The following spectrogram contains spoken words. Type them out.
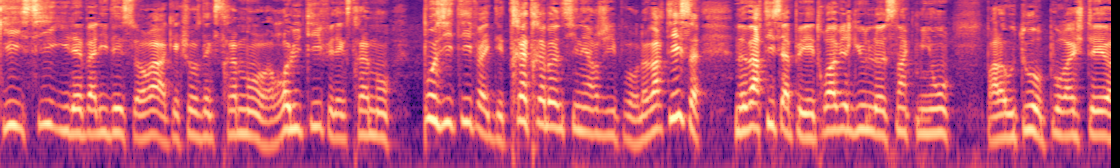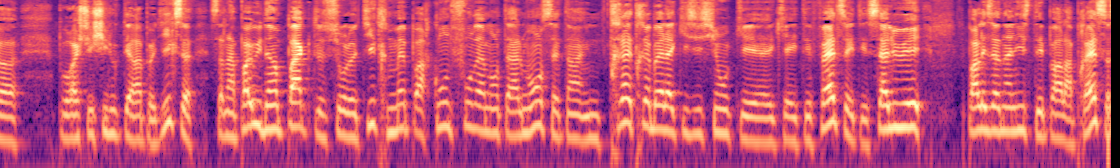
qui, si il est validé, sera quelque chose d'extrêmement relutif et d'extrêmement positif avec des très très bonnes synergies pour Novartis. Novartis a payé 3,5 millions par là autour pour acheter euh, pour acheter Chinook Therapeutics. Ça n'a pas eu d'impact sur le titre, mais par contre, fondamentalement, c'est une très très belle acquisition qui, qui a été faite. Ça a été salué par les analystes et par la presse.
